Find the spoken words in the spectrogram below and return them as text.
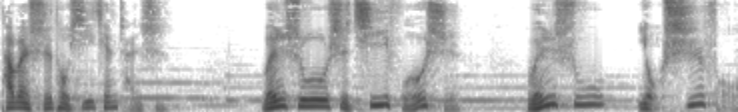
他问石头西迁禅师：“文殊是七佛师，文殊有师否？”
